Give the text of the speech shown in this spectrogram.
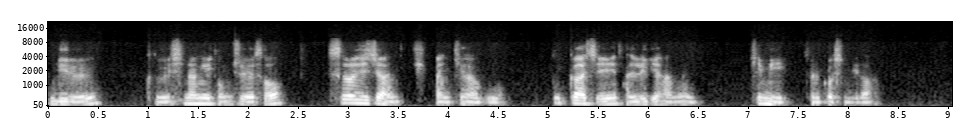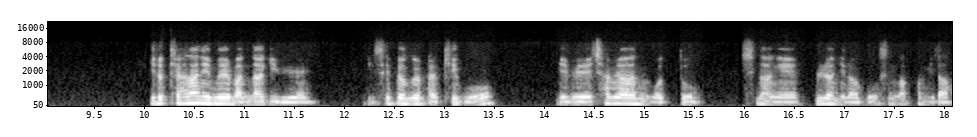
우리를 그 신앙의 경주에서 쓰러지지 않, 않게 하고 끝까지 달리게 하는 힘이 될 것입니다. 이렇게 하나님을 만나기 위해 새벽을 밝히고 예배에 참여하는 것도 신앙의 훈련이라고 생각합니다.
